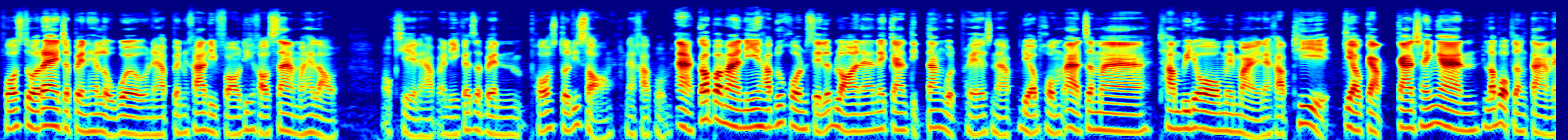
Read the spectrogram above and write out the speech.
โพสต์ตัวแรกจะเป็น hello world นะครับ เป็นค่า default ที่เขาสร้างมาให้เรา โอเคนะครับ อันนี้ก็จะเป็นโพสต์ตัวที่ 2 นะครับผมอะก็ประมาณนี้ครับทุกคนเสร็จเรียบร้อยนะในการติดตั้ง WordPress นะครับ เดี๋ยวผมอาจจะมาทำวิดีโอใหม่ๆนะครับที่เกี่ยวกับการใช้งานระบบต่างๆใน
